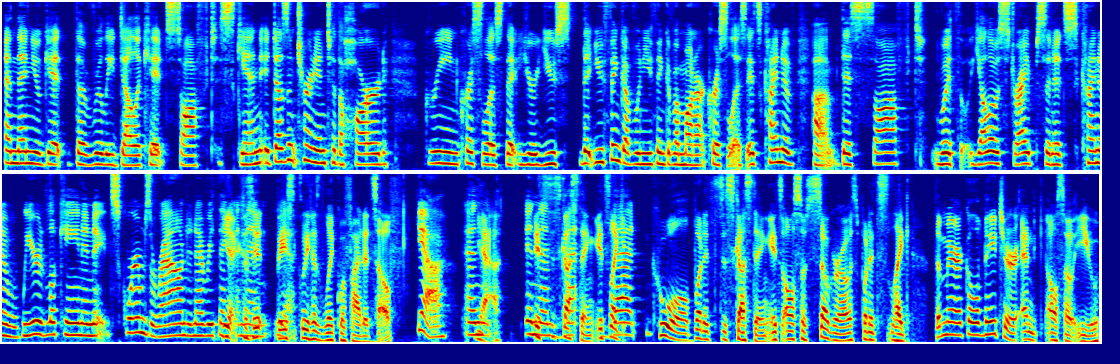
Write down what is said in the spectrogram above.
and then you get the really delicate soft skin. It doesn't turn into the hard green chrysalis that you're used that you think of when you think of a monarch chrysalis. It's kind of um, this soft with yellow stripes, and it's kind of weird looking, and it squirms around and everything. Yeah, because it basically yeah. has liquefied itself. Yeah, and yeah. And it's disgusting. That, it's like that, cool, but it's disgusting. It's also so gross, but it's like the miracle of nature and also you.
